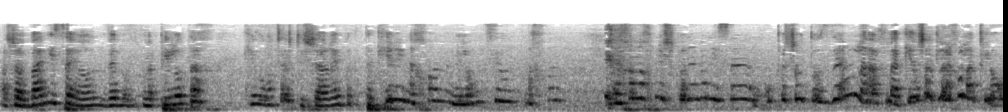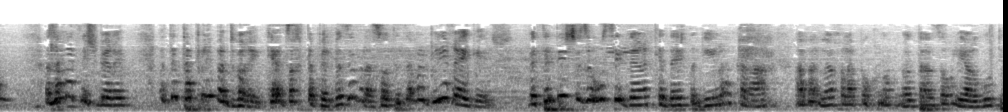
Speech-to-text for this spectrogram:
עכשיו, בא ניסיון ומפיל אותך, כי הוא רוצה שתישארי, תכירי, נכון, אני לא מציאות, נכון. איך אנחנו נשברים בניסיון? הוא פשוט עוזר לך להכיר שאת לא יכולה כלום. אז למה את נשברת? אז תטפלי בדברים. כן, צריך לטפל בזה ולעשות את זה, אבל בלי רגש. ותדעי שזה הוא סידר כדי שתגיעי להכרה, אבל אני לא יכולה פה כלום, לא תעזור לי, יהרגו אותי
